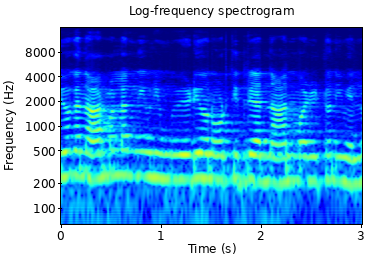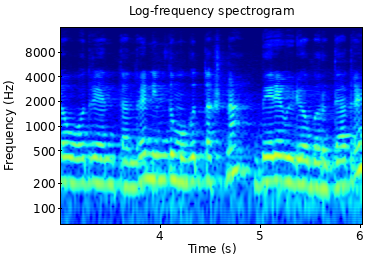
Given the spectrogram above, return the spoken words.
ಇವಾಗ ನಾರ್ಮಲಾಗಿ ನೀವು ನಿಮ್ಮ ವೀಡಿಯೋ ನೋಡ್ತಿದ್ರಿ ಅದನ್ನ ಆನ್ ಮಾಡಿಟ್ಟು ನೀವೆಲ್ಲೋ ಹೋದ್ರಿ ಅಂತಂದರೆ ನಿಮ್ಮದು ಮುಗಿದ ತಕ್ಷಣ ಬೇರೆ ವಿಡಿಯೋ ಬರುತ್ತೆ. ಆದರೆ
